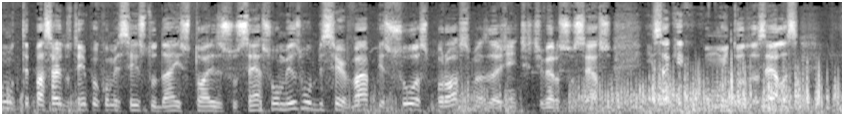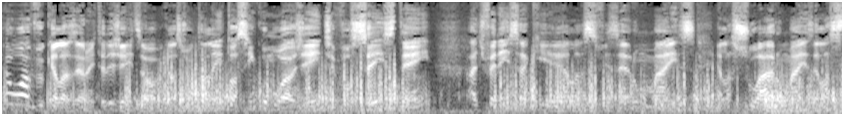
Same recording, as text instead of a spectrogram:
Com o passar do tempo eu comecei a estudar histórias de sucesso ou mesmo observar pessoas próximas da gente que tiveram sucesso. E sabe que, como em todas elas, é óbvio que elas eram inteligentes, é óbvio que elas tinham talento, assim como a gente, vocês têm. A diferença é que elas fizeram mais, elas suaram mais, elas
